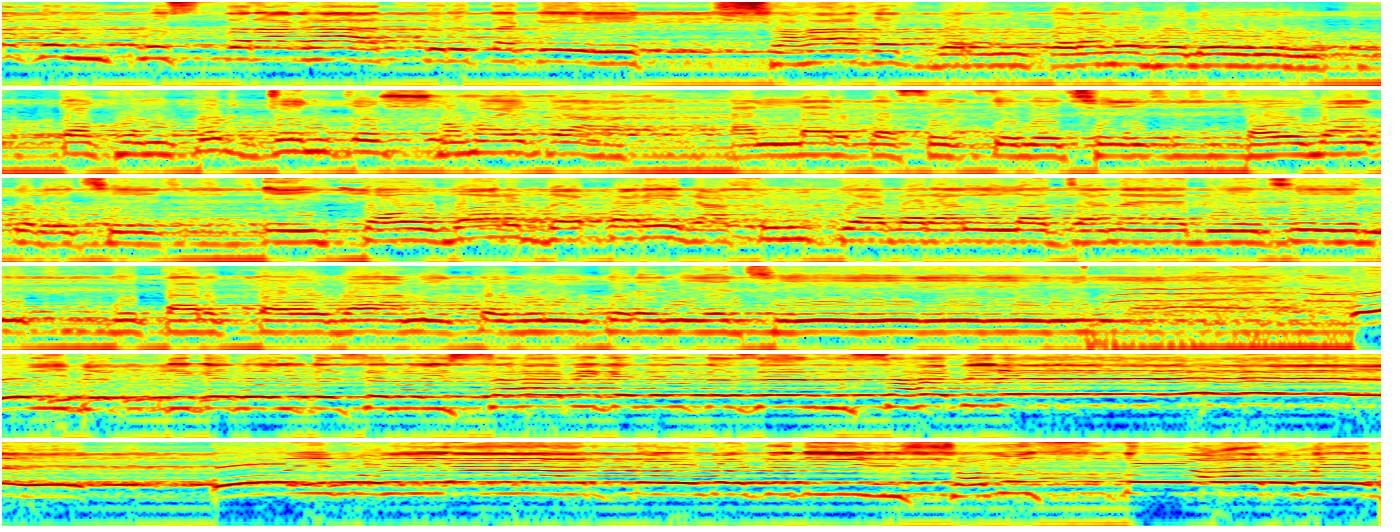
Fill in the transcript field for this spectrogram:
যখন প্রস্তরাঘাত করে তাকে শাহাদাত বরণ করানো হলো, তখন পর্যন্ত সময়টা আল্লাহর কাছে কেঁদেছে, তওবা করেছে। এই তওবার ব্যাপারে রাসূলকে আবার আল্লাহ জানায়া দিয়েছেন যে, তার তওবা আমি কবুল করে নিয়েছি। ওই ব্যক্তিকে বলতেছেন, ওই সাহাবীকে বলতেছেন, সাহাবীরে, ওই মহিলার তওবা যদি সমস্ত আরবের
